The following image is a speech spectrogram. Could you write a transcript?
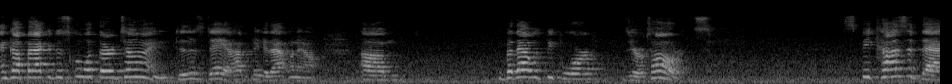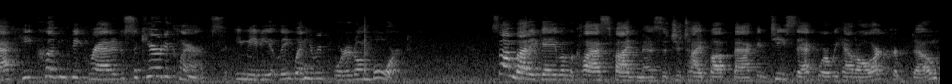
and got back into school a third time. To this day, I haven't figured that one out. Um, but that was before zero tolerance. Because of that, he couldn't be granted a security clearance immediately when he reported on board. Somebody gave him a classified message to type up back in TSEC where we had all our crypto.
